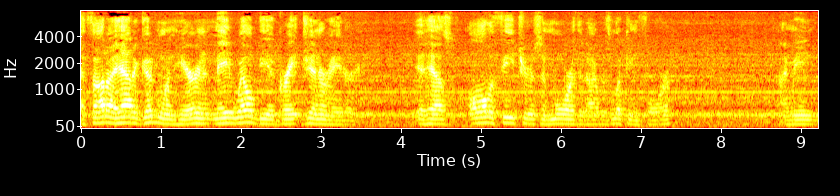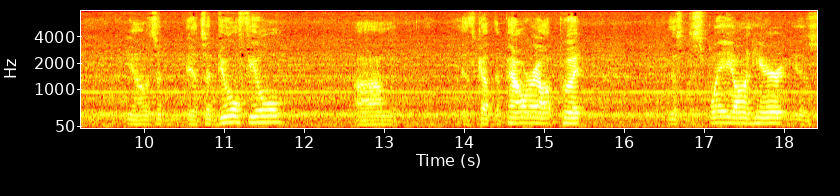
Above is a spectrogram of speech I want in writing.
I thought I had a good one here and it may well be a great generator. It has all the features and more that I was looking for. I mean, you know, it's a, it's a dual fuel. Um, it's got the power output. This display on here is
